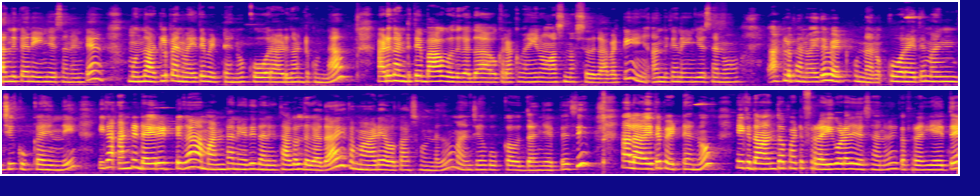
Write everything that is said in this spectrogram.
అందుకని ఏం చేశానంటే ముందు అట్ల పెనం అయితే పెట్టాను కూర అడుగంటకుండా. అడుగంటితే బాగోదు కదా ఒక రకమైన వాసన వస్తుంది కాబట్టి అందుకని ఏం చేశాను అట్ల పెనం అయితే పెట్టుకున్నాను. కూర అయితే మంచి కుక్ అయింది. ఇక అంటే డైరెక్ట్గా మంట అనేది దానికి తగలదు కదా ఇక మాడే అవకాశం ఉండదు మంచిగా కుక్ అవుద్ది అని చెప్పేసి అలా అయితే పెట్టాను. ఇక దాంతోపాటు ఫ్రై కూడా చేశాను. ఇక ఫ్రై అయితే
